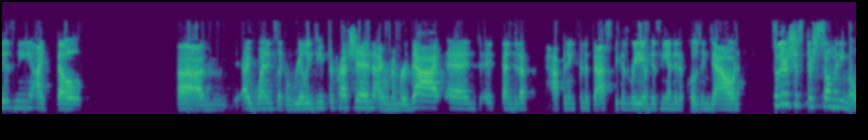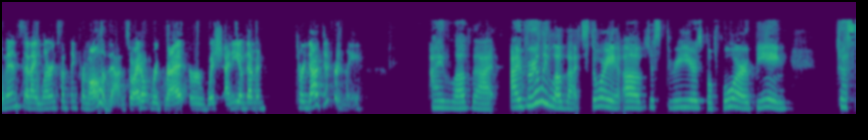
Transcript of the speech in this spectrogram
Disney, I felt um, I went into like a really deep depression. I remember that, and it ended up happening for the best because Radio Disney ended up closing down. So there's just there's so many moments, and I learned something from all of them. So I don't regret or wish any of them had turned out differently. I love that. I really love that story of just three years before being just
